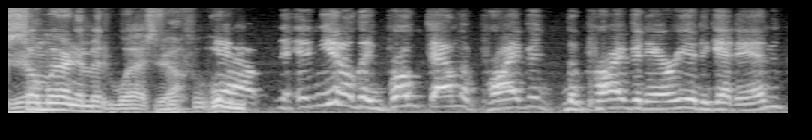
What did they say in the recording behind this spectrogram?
Somewhere in the Midwest. Yeah. Yeah, and you know they broke down the private the private area to get in,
